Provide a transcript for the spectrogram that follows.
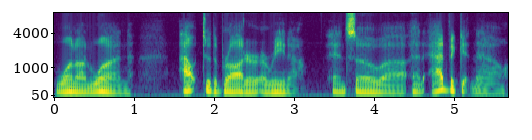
one-on-one out to the broader arena. And so, uh, an advocate now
